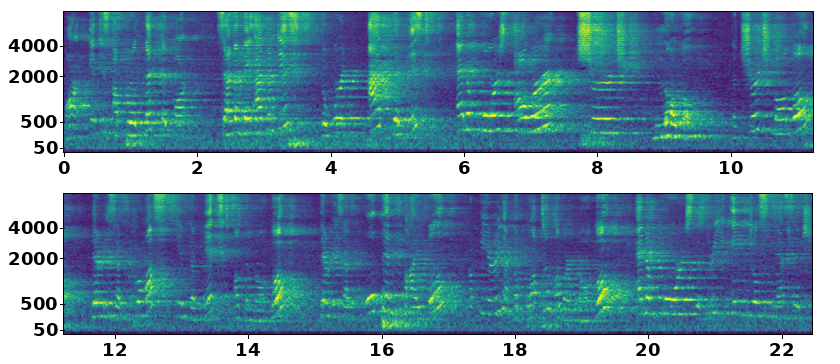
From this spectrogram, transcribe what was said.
mark. It is a protected mark. Seventh-day Adventist, the word Adventist, and of course our church logo. The church logo, there is a cross in the midst of the logo. There is an open Bible appearing at the bottom of our logo. And of course, the three angels message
